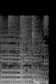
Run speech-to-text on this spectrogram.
friends.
